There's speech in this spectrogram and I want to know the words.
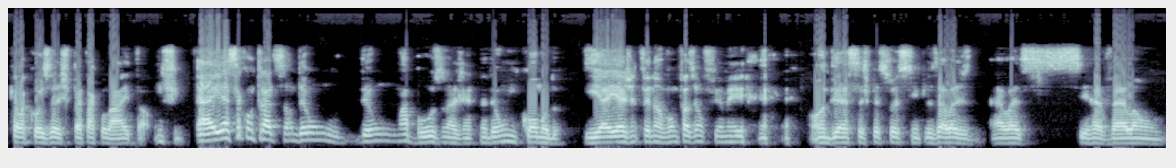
aquela coisa espetacular e tal. Enfim. Aí essa contradição deu um, deu um abuso na gente, né? deu um incômodo. E aí a gente fez, não, vamos fazer um filme onde essas pessoas simples, elas, elas se revelam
